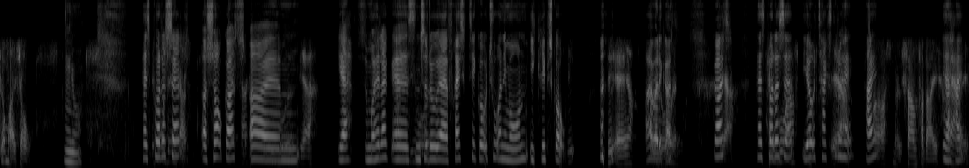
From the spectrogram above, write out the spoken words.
det var meget sjovt. Jo. Pas på dig selv, dengang. og sov godt. Ja, tak. og øhm, Ja, ja, så du må heller i øh, sådan, så du er frisk til gåturen i morgen i Gribskov. det er jeg. Ej, er det godt. Godt. Ja. Pas på dig selv. aften. Jo, tak skal du Ja. have. Hej. Og også med det samme for dig. Ja, hej.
